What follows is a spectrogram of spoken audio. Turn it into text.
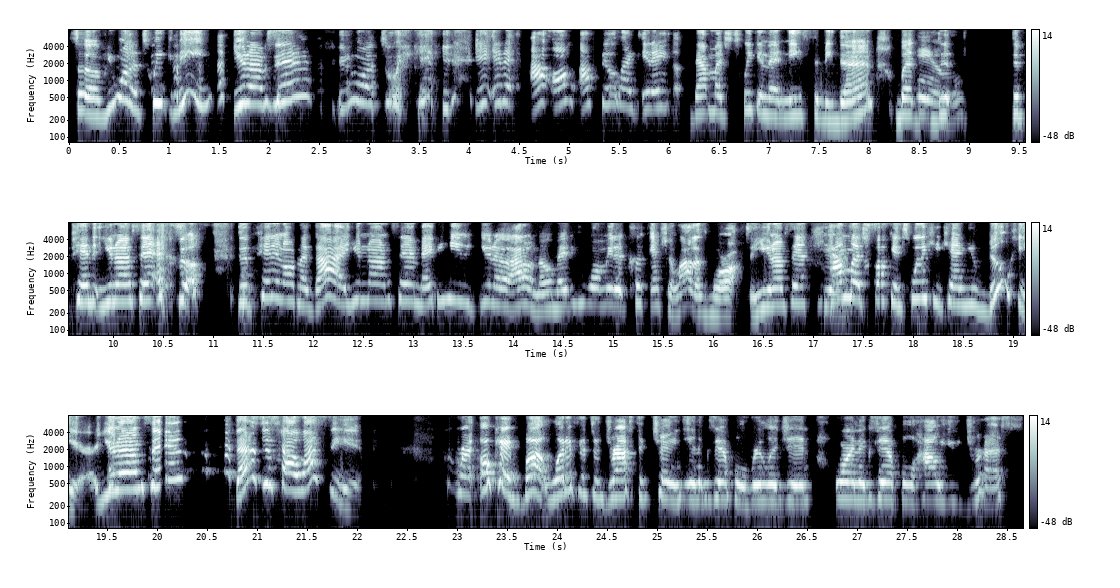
So if you want to tweak me, you know what I'm saying? If you want to tweak it, it, I, I feel like it ain't that much tweaking that needs to be done, but depending, you know what I'm saying? So depending on the guy, you know what I'm saying? Maybe he, you know, I don't know, maybe he want me to cook enchiladas more often. You know what I'm saying? Yeah. How much fucking tweaking can you do here? You know what I'm saying? That's just how I see it. Right. Okay. But what if it's a drastic change? An example, religion, or an example, how you dress.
